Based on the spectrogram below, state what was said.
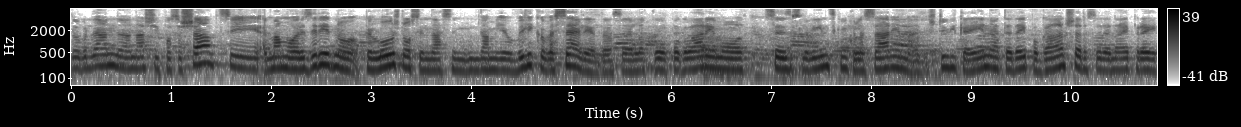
Dobar dan, naši poslušalci. Imamo razredno priložnost in nas, nam je veliko veselje, da se lahko pogovarjamo s slovenskim kolesarjem številka ena, tedaj Pogačar. Seveda najprej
